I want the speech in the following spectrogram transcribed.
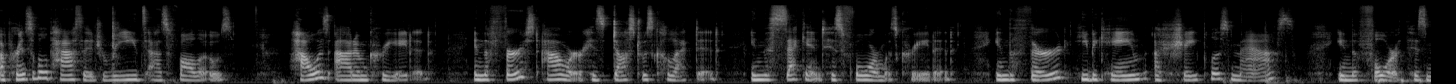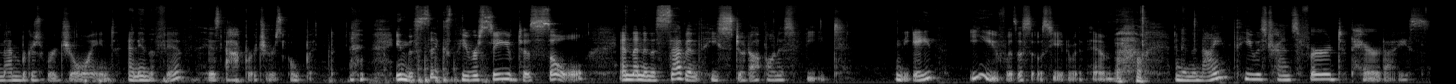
A principal passage reads as follows How was Adam created? In the first hour, his dust was collected. In the second, his form was created. In the third, he became a shapeless mass. In the fourth, his members were joined. And in the fifth, his apertures opened. in the sixth, he received his soul. And then in the seventh, he stood up on his feet. In the eighth, Eve was associated with him. and in the ninth, he was transferred to paradise.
